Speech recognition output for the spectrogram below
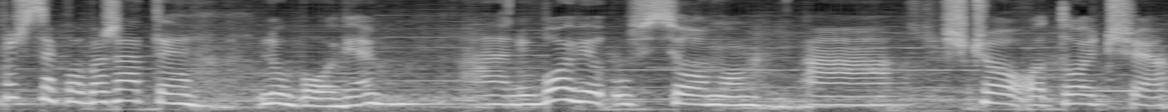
Хочеться побажати любові, любові у всьому, що оточує,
